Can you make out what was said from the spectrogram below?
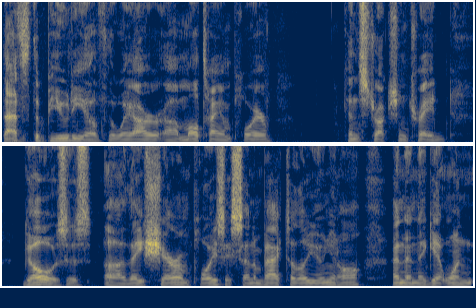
That's the beauty of the way our uh, multi-employer construction trade goes is uh, they share employees they send them back to the union hall and then they get one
